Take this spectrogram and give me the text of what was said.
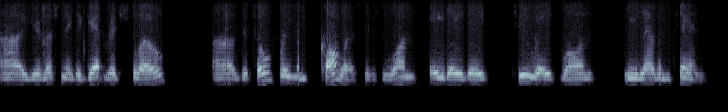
Uh, you're listening to Get Rich Slow. Uh, the toll free call us is one eight eight eight two eight one 1110.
